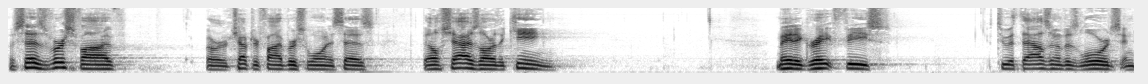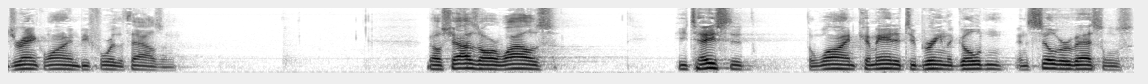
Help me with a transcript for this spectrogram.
It says verse 5 or chapter 5, verse 1, it says, Belshazzar the king made a great feast to a thousand of his lords and drank wine before the thousand. Belshazzar, whilst he tasted the wine, commanded to bring the golden and silver vessels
